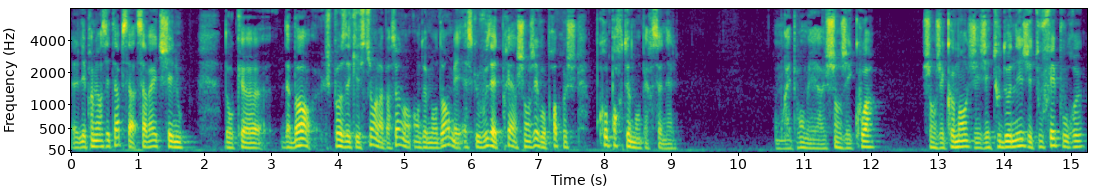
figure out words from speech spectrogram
les premières étapes, ça, ça va être chez nous. Donc, D'abord, je pose des questions à la personne en, demandant, mais est-ce que vous êtes prêt à changer vos propres comportements personnels? On me répond, mais euh, changer quoi? Changer comment? J'ai tout donné, j'ai tout fait pour eux.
